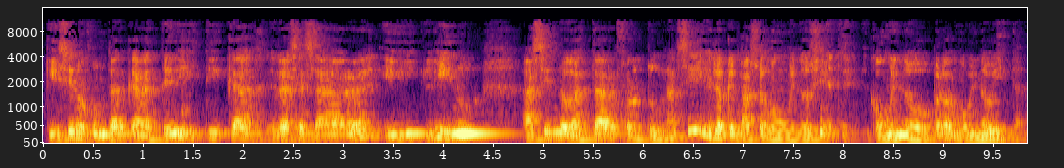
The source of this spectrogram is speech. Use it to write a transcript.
quisieron juntar características gracias a y Linux haciendo gastar fortuna. Sí, es lo que pasó con Windows 7, con Windows, perdón, con Windows Vista.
